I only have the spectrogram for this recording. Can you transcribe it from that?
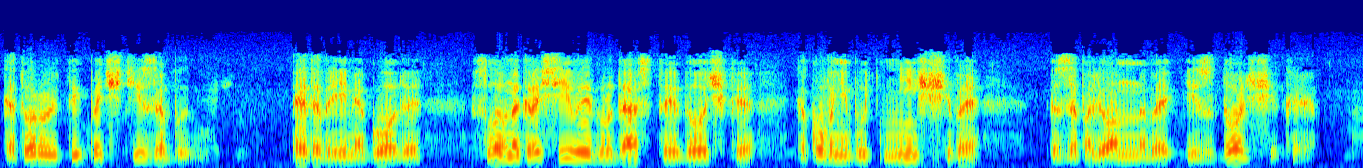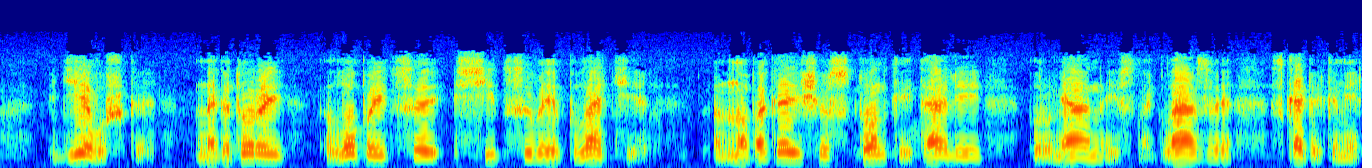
которую ты почти забыл. Это время года, словно красивая грудастая дочка какого-нибудь нищего, запаленного издольщика, девушка, на которой лопается ситцевое платье, но пока еще с тонкой талией, румяная, ясноглазая, с капельками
